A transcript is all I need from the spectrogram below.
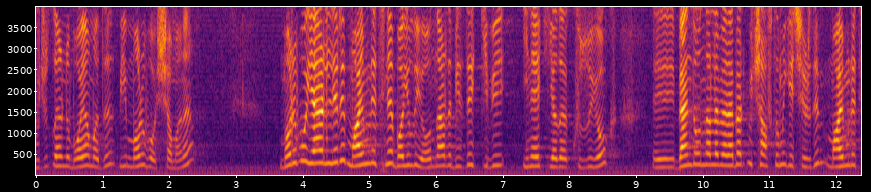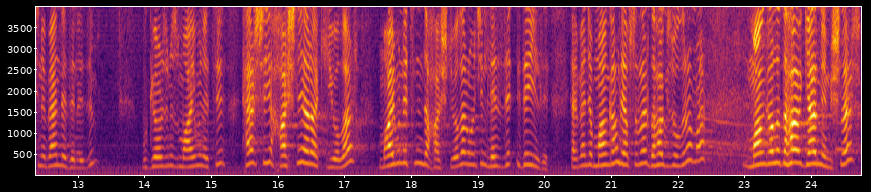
vücutlarını boyamadı bir Marubo şamanı. Marubo yerlileri maymun etine bayılıyor. Onlarda bizdeki gibi inek ya da kuzu yok. Ee, ben de onlarla beraber 3 haftamı geçirdim. Maymun etini ben de denedim. Bu gördüğünüz maymun eti her şeyi haşlayarak yiyorlar. Maymun etini de haşlıyorlar. Onun için lezzetli değildi. Yani bence mangal yapsalar daha güzel olur ama mangala daha gelmemişler.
